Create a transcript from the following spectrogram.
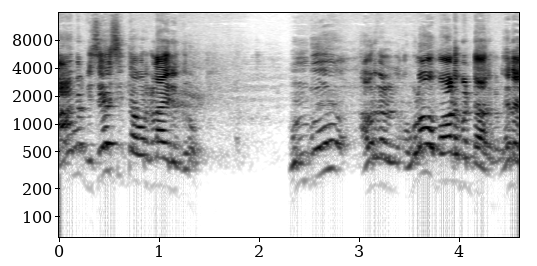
நாங்கள் விசேஷித்தவர்களா இருக்கிறோம். முன்பு அவர்கள் அவ்வளோ பாடுபட்டார்கள். என்ன?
